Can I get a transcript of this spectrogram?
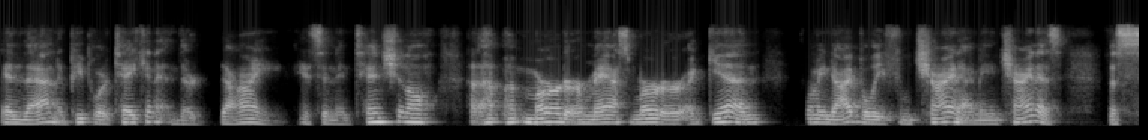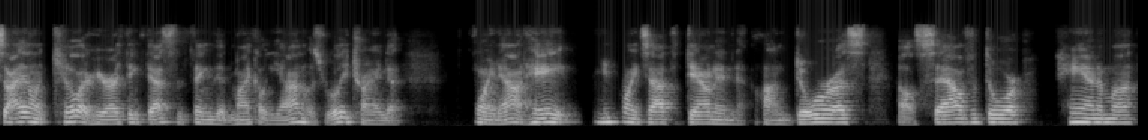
in that, and people are taking it and they're dying. It's an intentional uh, murder, mass murder. Again, I mean, I believe from China. I mean, China's the silent killer here. I think that's the thing that Michael Yon was really trying to point out. Hey, he points out that down in Honduras, El Salvador, Panama,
